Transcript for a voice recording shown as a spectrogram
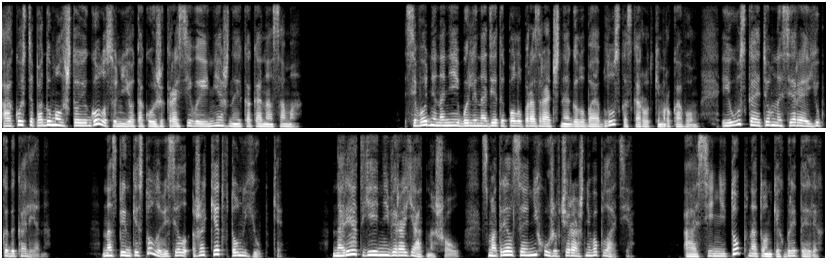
а Костя подумал, что и голос у нее такой же красивый и нежный, как она сама. Сегодня на ней были надеты полупрозрачная голубая блузка с коротким рукавом и узкая темно серая юбка до колена. На спинке стула висел жакет в тон юбки. Наряд ей невероятно шел, смотрелся не хуже вчерашнего платья. А синий топ на тонких бретелях,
